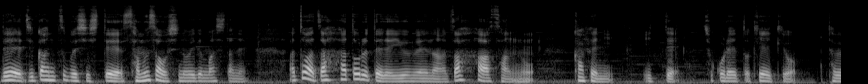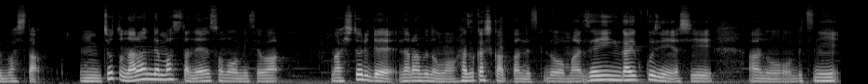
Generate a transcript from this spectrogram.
で時間潰しして寒さをしのいでましたね。あとはザッハトルテで有名なザッハーさんのカフェに行ってチョコレートケーキを食べました、うん、ちょっと並んでましたねそのお店は。まあ一人で並ぶのも恥ずかしかったんですけど、まあ、全員外国人やしあの別に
